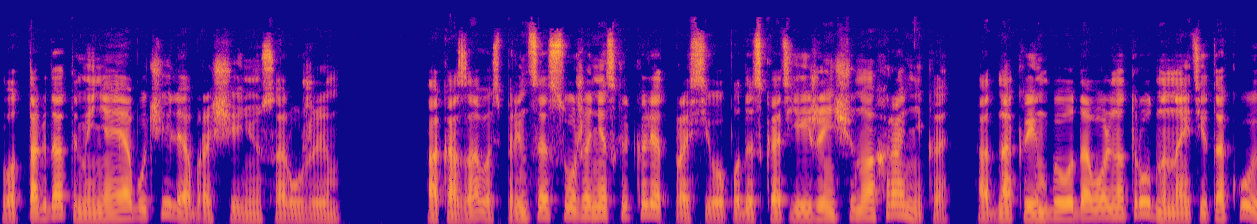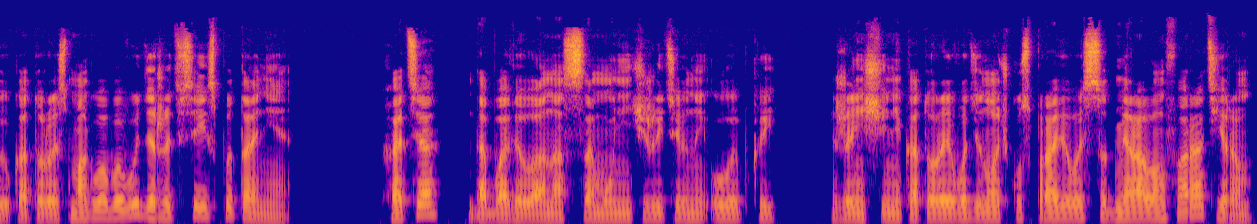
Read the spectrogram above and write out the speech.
Вот тогда-то меня и обучили обращению с оружием. Оказалось, принцесса уже несколько лет просила подыскать ей женщину-охранника, однако им было довольно трудно найти такую, которая смогла бы выдержать все испытания. Хотя, — добавила она с самоуничижительной улыбкой, — женщине, которая в одиночку справилась с адмиралом Фаратьером,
